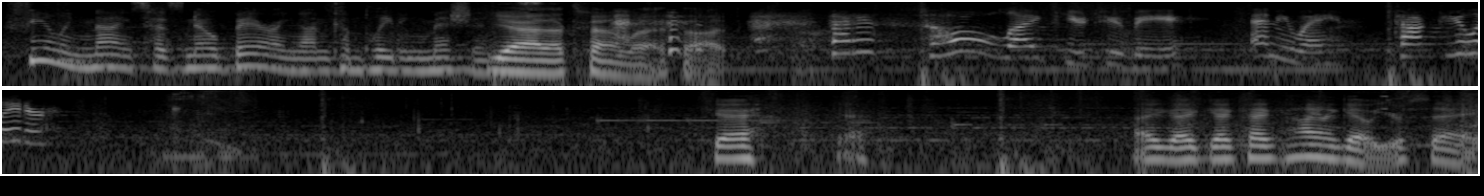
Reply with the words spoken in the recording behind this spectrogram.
Feeling nice has no bearing on completing missions. Yeah, that's kind of what I thought. That is so like you 2B. Anyway, talk to you later. Okay, yeah. I, I, I, I kind of get what you're saying.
